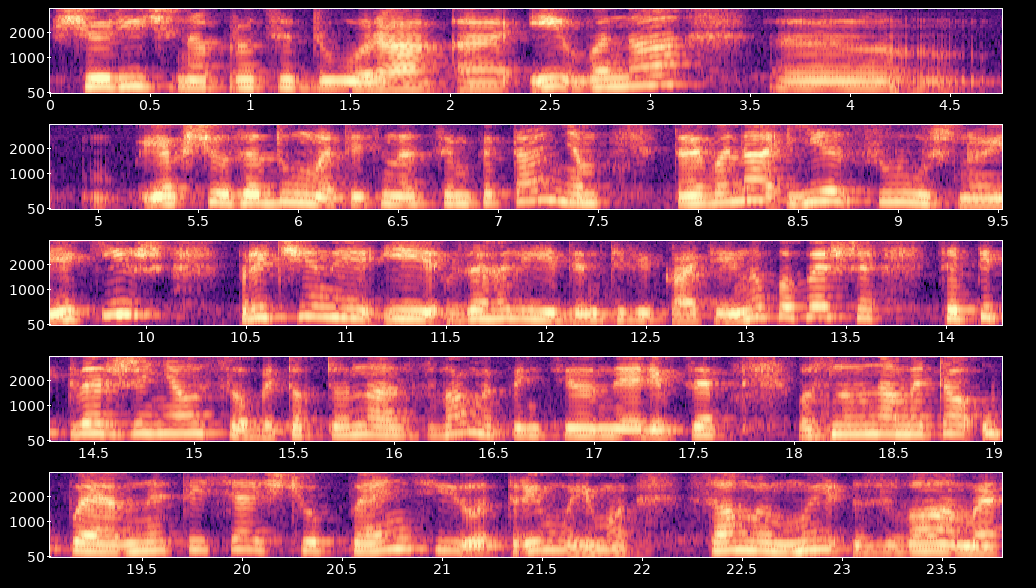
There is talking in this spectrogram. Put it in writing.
щорічна процедура. е, І вона, е, якщо задуматись над цим питанням, то вона є слушною. Які ж причини і взагалі ідентифікації? Ну, по-перше, це підтвердження особи, тобто нас з вами, пенсіонерів, це основна мета упевнитися, що пенсію отримуємо саме ми з вами,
